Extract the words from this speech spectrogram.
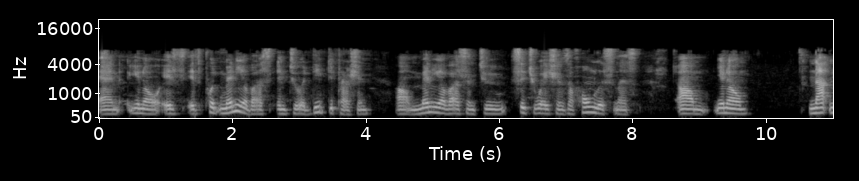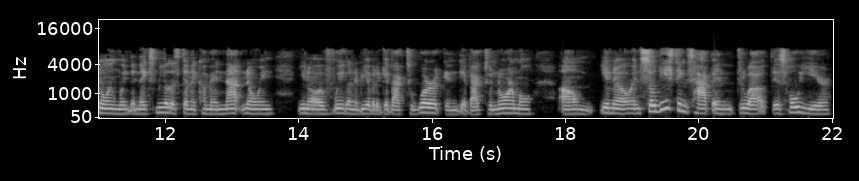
and you know, it's it's put many of us into a deep depression. Um, many of us into situations of homelessness. Um, you know, not knowing when the next meal is going to come in, not knowing, you know, if we're going to be able to get back to work and get back to normal, um, you know, and so these things happen throughout this whole year.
